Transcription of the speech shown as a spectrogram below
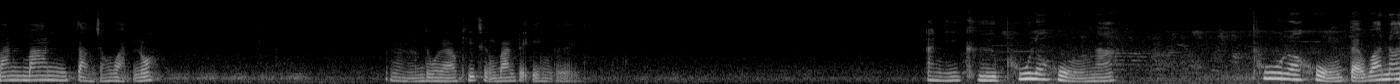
บ้านบ้านต่างจังหวัดเนาะอืมดูแล้วคิดถึงบ้านตัวเองเลย อันนี้คือผู้ละหงนะ ผู้ละหงแต่ว่าน่า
